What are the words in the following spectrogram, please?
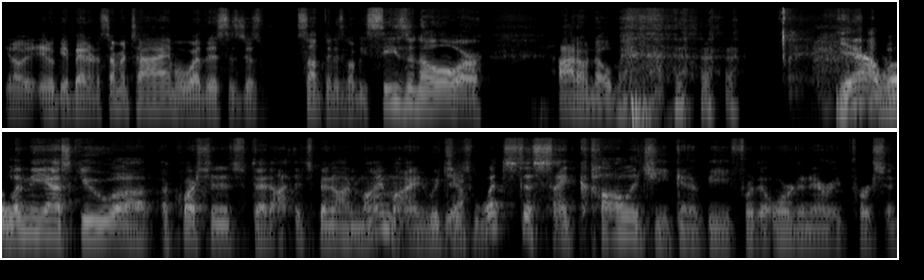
you know it'll get better in the summertime or whether this is just something that's going to be seasonal or I don't know, man. yeah, well, let me ask you uh, a question that's, that it's been on my mind, which yeah. is what's the psychology going to be for the ordinary person?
